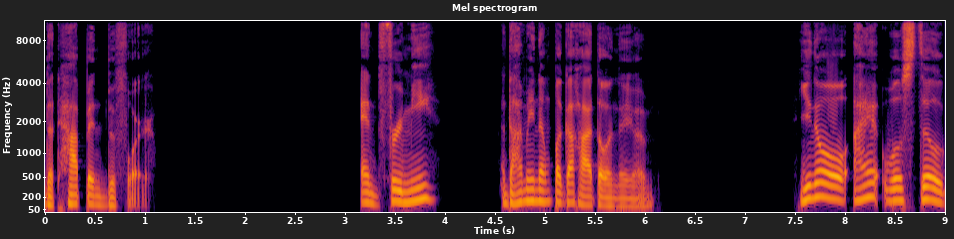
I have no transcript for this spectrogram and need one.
that happened before. And for me, dami ng pagkakataon na yun. You know, I will still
